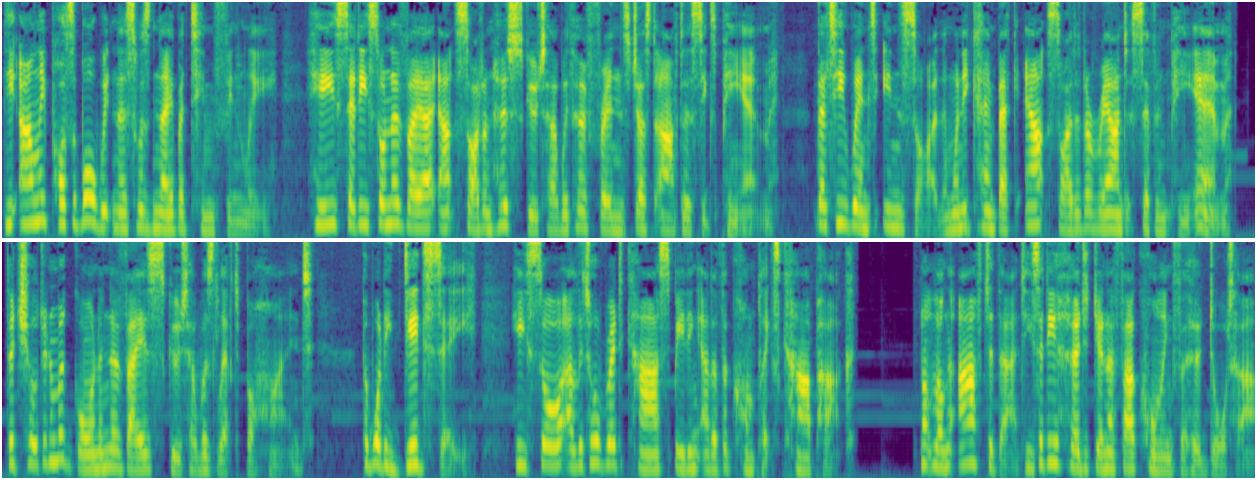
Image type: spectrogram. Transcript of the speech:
The only possible witness was neighbour Tim Finley. He said he saw Nevaeh outside on her scooter with her friends just after 6 pm. That he went inside, and when he came back outside at around 7 pm, the children were gone and Nevaeh's scooter was left behind. But what he did see, he saw a little red car speeding out of the complex car park. Not long after that, he said he heard Jennifer calling for her daughter.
